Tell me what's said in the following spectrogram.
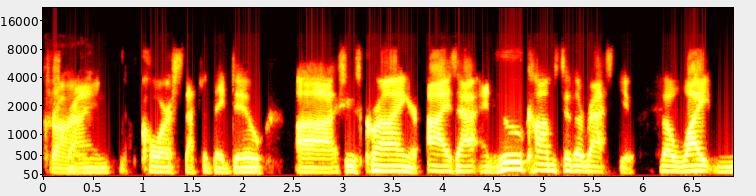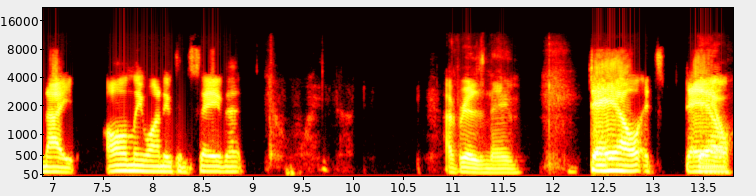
Crying. crying. Of course, that's what they do. Uh, she was crying her eyes out, and who comes to the rescue? The White Knight, only one who can save it. I forget his name. Dale. It's Dale.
